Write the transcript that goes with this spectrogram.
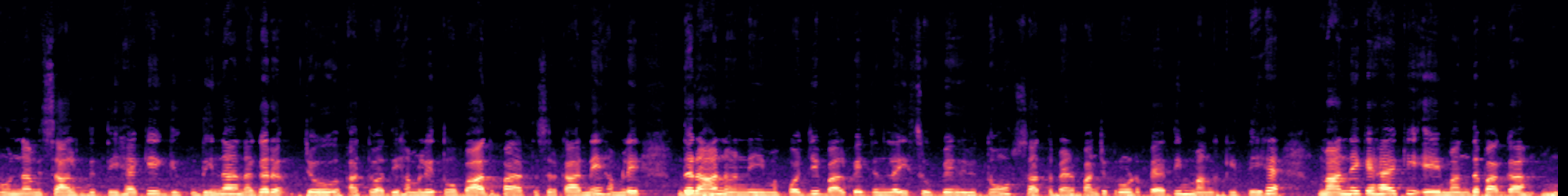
ਉਹਨਾਂ ਮਿਸਾਲ ਦਿੱਤੀ ਹੈ ਕਿ ਗਿ- ਦੀਨਾਨਗਰ 'ਚ ਅੱਤਵਾਦੀ ਹਮਲੇ ਤੋਂ ਬਾਅਦ ਭਾਰਤ ਸਰਕਾਰ ਨੇ ਹਮਲੇ ਦੌਰਾਨ ਨੀਮ ਫੌਜੀ ਬਲ ਭੇਜਣ ਲਈ ਸੂਬੇ ਤੋਂ 7.5 ਕਰੋੜ ਰੁਪਏ ਦੀ ਮੰਗ ਕੀਤੀ ਹੈ। ਮਾਨ ਨੇ ਕਿਹਾ ਹੈ ਕਿ ਇਹ ਮੰਦਭਾਗਾ ਅਮ,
